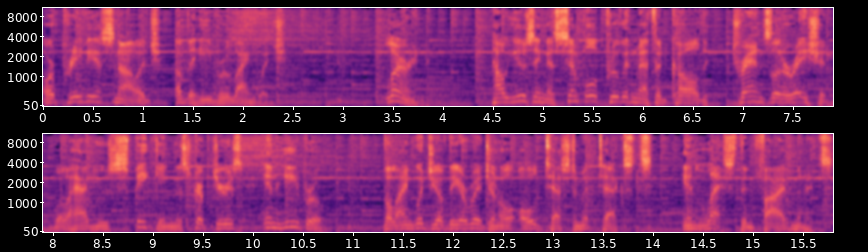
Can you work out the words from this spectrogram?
or previous knowledge of the Hebrew language. Learn how using a simple proven method called transliteration will have you speaking the Scriptures in Hebrew, the language of the original Old Testament texts, in less than five minutes.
